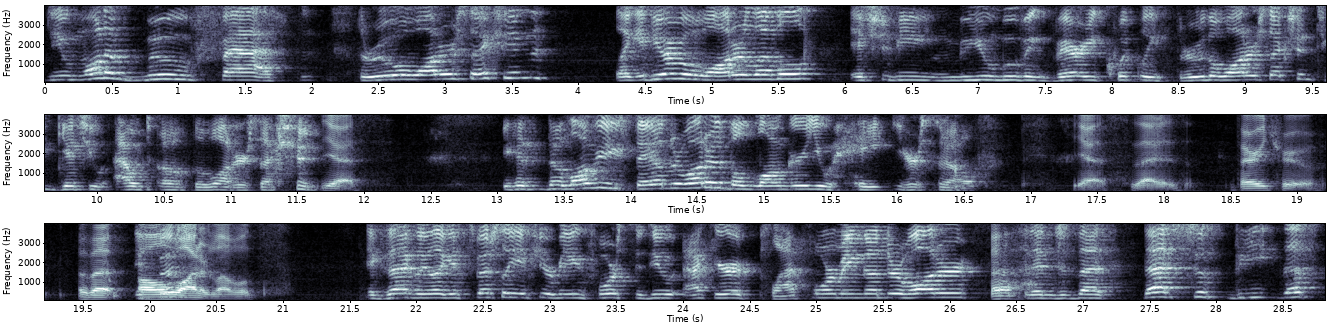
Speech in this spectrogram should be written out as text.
do you want to move fast through a water section like if you have a water level it should be you moving very quickly through the water section to get you out of the water section Yes. because the longer you stay underwater the longer you hate yourself Yes, that is very true about all water levels. exactly like especially if you're being forced to do accurate platforming underwater Ugh. and then just that that's just the that's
